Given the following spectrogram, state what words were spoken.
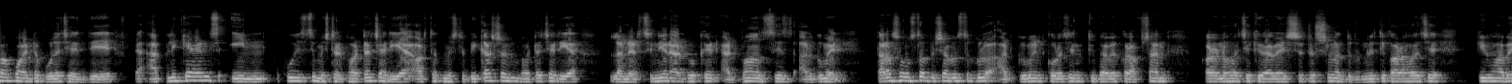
বা পয়েন্টটা বলেছেন যে applicants in who is mister Bhattacharya অর্থাৎ mister Bikash Chandra Bhattacharya learner senior advocate advance is argument তারা সমস্ত বিষয়বস্তুগুলো আর্গুমেন্ট করেছেন, কীভাবে করাপশন করানো হয়েছে, কীভাবে ইনস্টিটিউশনাল দুর্নীতি করা হয়েছে, কীভাবে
